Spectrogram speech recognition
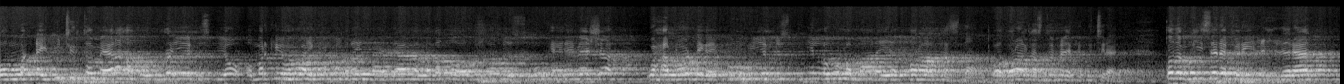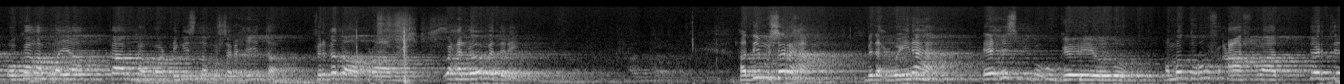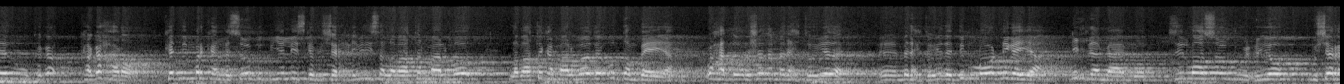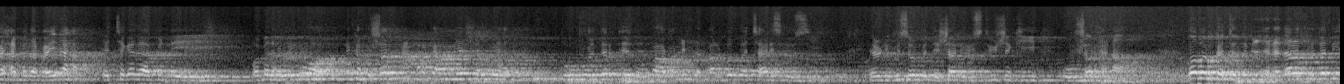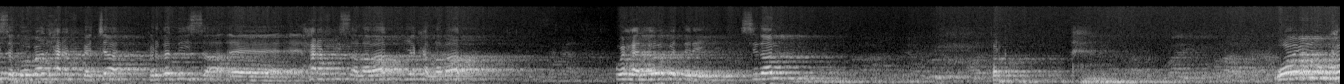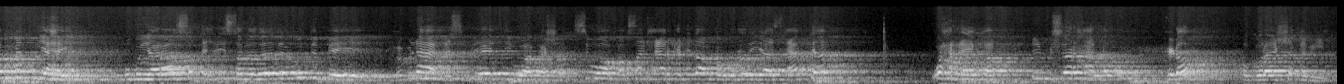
oo ay ku jirto meelaha ururo iyo xisbiyo oo markii hore ay ka maqnayd maadaama laba doorasho la isugu keenay meesha waxaa loo dhigay urur iyo xisbi in lagu lamaaneeyo qoraal kasta. Waa qoraal kasta xeerka ku jira qodobkiisana fariid lixdanaad oo ka hadlaya qaabka bandhigista musharaxiinta firqadda afraad loo bedelay haddii musharaxa madaxweynaha ee xisbiga uu geeriyoodo ama duruuf caafimaad darteed uu kaga kaga hadho kadib marka la soo gudbiyo liiska musharaxnimadiisa labaatan maalmood labaatanka maalmood ee u dambeeya waxaa doorashada madaxtooyada madaxtooyada dib loo dhigaya lixda maalmood si loo soo buuxiyo musharaxa madaxweynaha ee jagadaa baneeyey oo madaxweynuhu ninka musharaxa markaa meesha uu yahay duruufo darteed uu ka hadho lixda maalmood baa jaaris loo siiyey inay ku soo bedeshaan institutionkii uu sharxnaa qodobka toddobiixdanaad firqadiisa koobaad xarafka ja firqadiisa xarafkiisa labaad iyo ka labaad waxaa loo bedelay sidan waa inuu ka mid yahay ugu yaraan saddexdii sannadood ee u dambeeyey xubnaha xisbi ee diiwaangasha. Si waafaqsan xeerka nidaamka ururada iyo asxaabta waxa reeban in musharaxa lagu xidho ogolaansho qabiil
